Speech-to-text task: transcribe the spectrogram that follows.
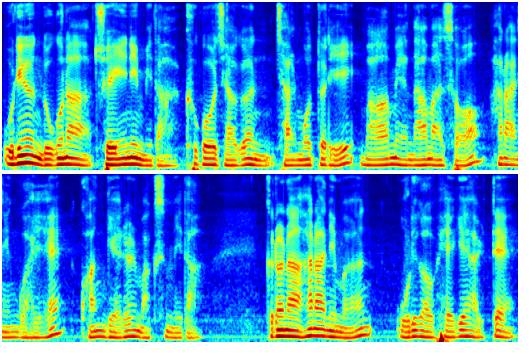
우리는 누구나 죄인입니다. 크고 작은 잘못들이 마음에 남아서 하나님과의 관계를 막습니다. 그러나 하나님은 우리가 회개할 때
